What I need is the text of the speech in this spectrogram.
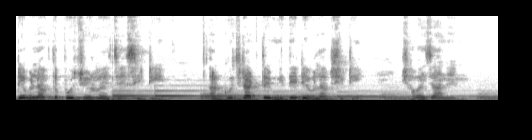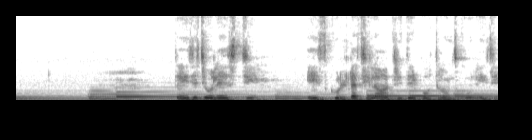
ডেভেলপ তো প্রচুর হয়েছে সিটি আর গুজরাট তো এমনিতেই ডেভেলপ সিটি সবাই জানেন। তো এই যে চলে এসেছি, এই স্কুলটা ছিল অদ্রিতের প্রথম স্কুল এই যে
